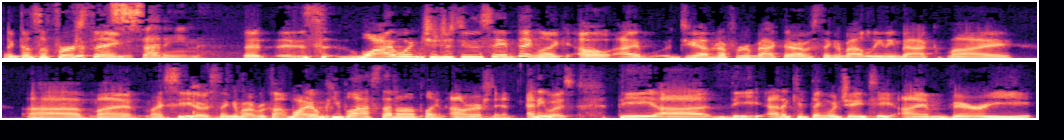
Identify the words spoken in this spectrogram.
Like that's the first Different thing. setting. That why wouldn't you just do the same thing? Like, oh, I do you have enough room back there? I was thinking about leaning back my uh, my my seat. I was thinking about recline. Why don't people ask that on a plane? I don't understand. Anyways, the uh, the etiquette thing with JT, I am very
